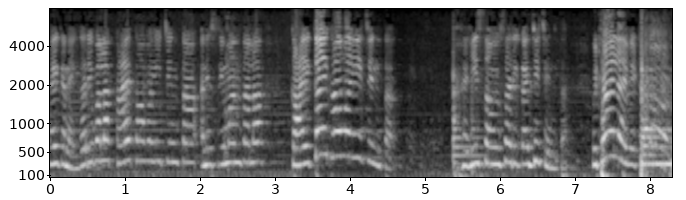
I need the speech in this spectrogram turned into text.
आहे का नाही? गरीबाला काय खावं ही चिंता आणि श्रीमंताला काय काय खावं ही चिंता? ही संसारिकाची चिंता. विठाल आहे विठाल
